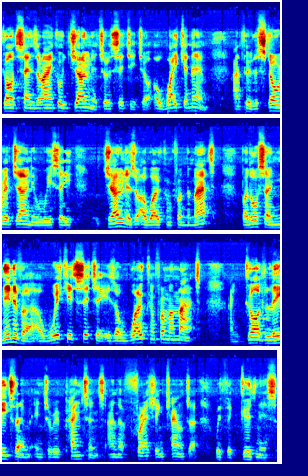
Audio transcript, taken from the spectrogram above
God sends a man called Jonah to a city to awaken them. And through the story of Jonah, we see Jonah's awoken from the mat, but also Nineveh, a wicked city, is awoken from a mat, and God leads them into repentance and a fresh encounter with the goodness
